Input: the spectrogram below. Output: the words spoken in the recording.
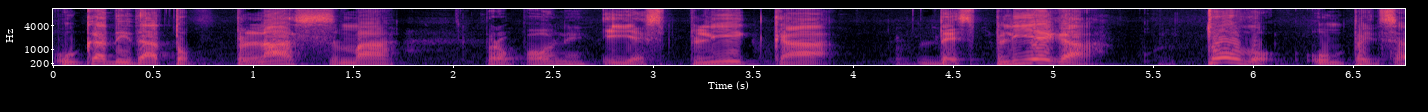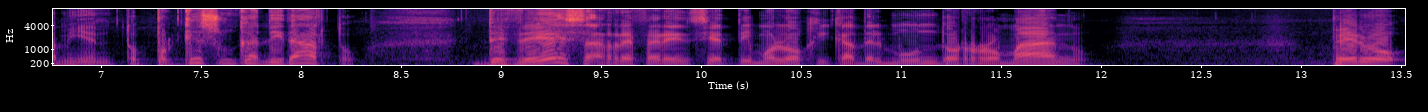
un candidato plasma, propone y explica, despliega todo un pensamiento, porque es un candidato, desde esa referencia etimológica del mundo romano. Pero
